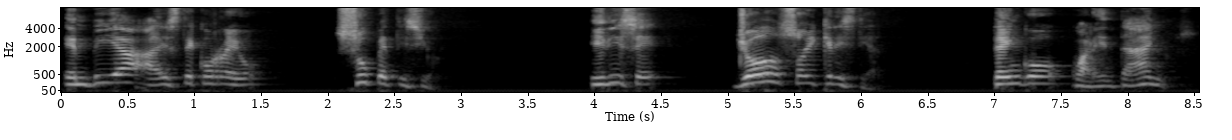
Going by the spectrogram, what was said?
envía a este correo su petición y dice, yo soy cristiano, tengo 40 años,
